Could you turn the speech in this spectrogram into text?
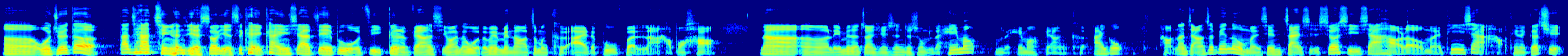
呃，我觉得大家情人节的时候也是可以看一下这一部我自己个人非常喜欢的《我的妹妹哪有这么可爱》的部分啦，好不好？那呃，里面的转学生就是我们的黑猫，我们的黑猫非常可爱哦。好，那讲到这边呢，我们先暂时休息一下好了，我们来听一下好听的歌曲。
